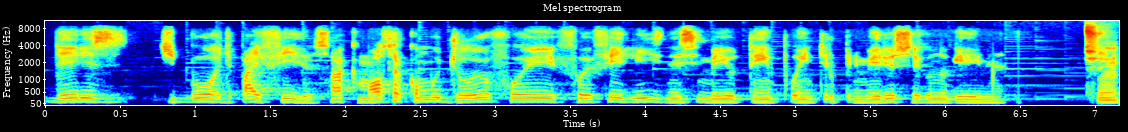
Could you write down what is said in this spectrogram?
deles de boa, de pai e filho, saca? Mostra como o Joel foi, foi feliz nesse meio tempo entre o primeiro e o segundo game, né? Sim.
